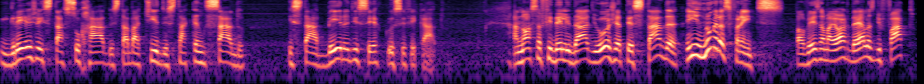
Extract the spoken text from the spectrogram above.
igreja está surrado, está batido, está cansado, está à beira de ser crucificado. A nossa fidelidade hoje é testada em inúmeras frentes. Talvez a maior delas, de fato,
